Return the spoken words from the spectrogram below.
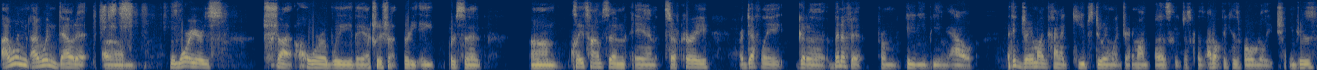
I wouldn't I wouldn't doubt it. Um, the Warriors shot horribly. They actually shot thirty eight percent. Um, Klay Thompson and Steph Curry are definitely gonna benefit from KD being out. I think Draymond kind of keeps doing what Draymond does, just because I don't think his role really changes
